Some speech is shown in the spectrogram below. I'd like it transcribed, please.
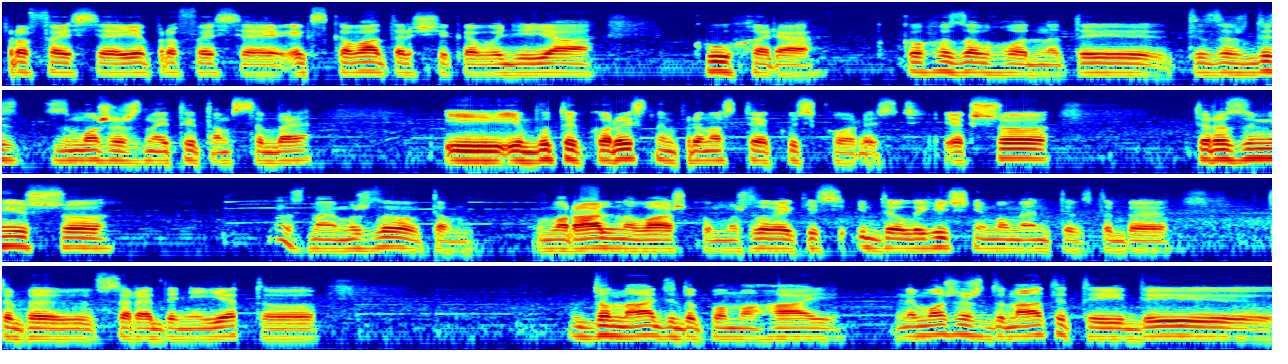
професія, є професія екскаваторщика, водія, кухаря, кого завгодно. Ти, ти завжди зможеш знайти там себе і, і бути корисним, приносити якусь користь. Якщо ти розумієш, що не знаю, можливо, там морально важко, можливо, якісь ідеологічні моменти в тебе, тебе всередині є, то донать, допомагай. Не можеш донатити, йди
